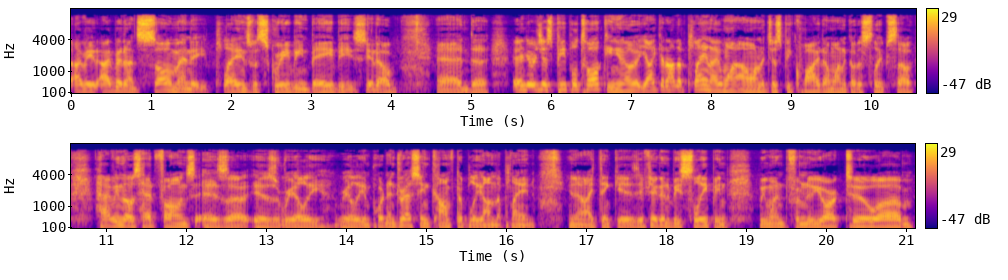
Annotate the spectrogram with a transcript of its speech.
I mean, I've been on so many planes with screaming babies, you know, and uh, and you're just people talking. You know, I get on the plane, I want I want to just be quiet. I want to go to sleep. So having those headphones is uh, is really really important. And dressing comfortably on the plane, you know, I think is if you're going to be sleeping. We went from New York to. Um,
